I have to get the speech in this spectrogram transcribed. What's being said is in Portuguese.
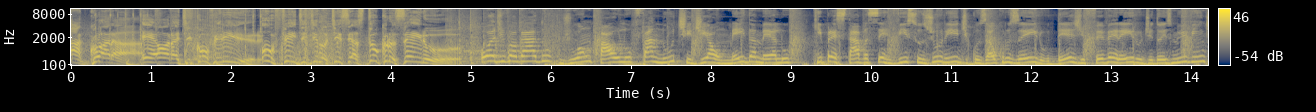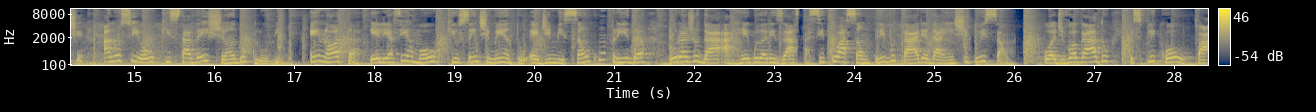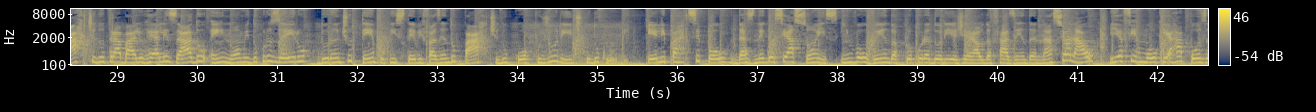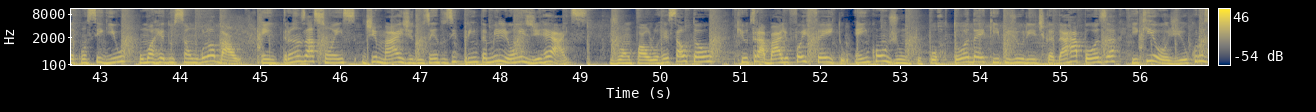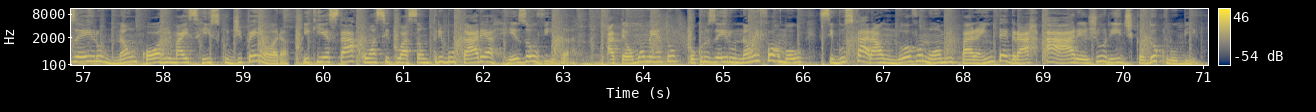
Agora é hora de conferir o feed de notícias do Cruzeiro. O advogado João Paulo Fanucci de Almeida Melo, que prestava serviços jurídicos ao Cruzeiro desde fevereiro de 2020, anunciou que está deixando o clube. Em nota, ele afirmou que o sentimento é de missão cumprida por ajudar a regularizar a situação tributária da instituição. O advogado explicou parte do trabalho realizado em nome do Cruzeiro durante o tempo que esteve fazendo parte do corpo jurídico do clube. Ele participou das negociações envolvendo a Procuradoria-Geral da Fazenda Nacional e afirmou que a Raposa conseguiu uma redução global em transações de mais de 230 milhões de reais. João Paulo ressaltou que o trabalho foi feito em conjunto por toda a equipe jurídica da Raposa e que hoje o Cruzeiro não corre mais risco de penhora e que está com a situação tributária resolvida. Até o momento, o Cruzeiro não informou se buscará um novo nome para integrar a área jurídica do clube.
